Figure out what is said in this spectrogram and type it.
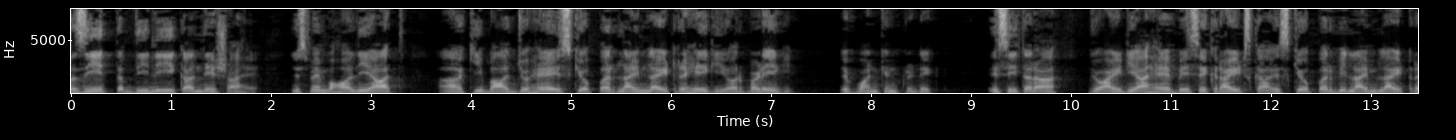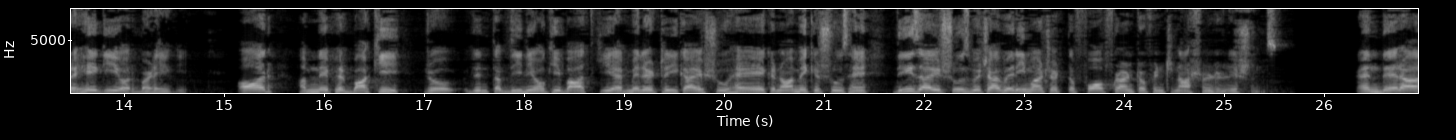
مزید تبدیلی کا اندیشہ ہے جس میں ماحولیات کی بات جو ہے اس کے اوپر لائم لائٹ رہے گی اور بڑھے گی اف ون کین پرڈکٹ اسی طرح جو آئیڈیا ہے بیسک رائٹس کا اس کے اوپر بھی لائم لائٹ رہے گی اور بڑھے گی اور ہم نے پھر باقی جو جن تبدیلیوں کی بات کی ہے ملٹری کا ایشو ہے اکنامک ایشوز ہیں these are issues which are very much at the forefront of international relations and there are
